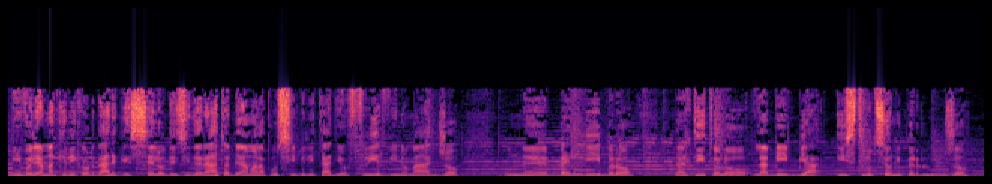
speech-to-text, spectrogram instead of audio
Vi vogliamo anche ricordare che se lo desiderate abbiamo la possibilità di offrirvi in omaggio un bel libro dal titolo La Bibbia, istruzioni per l'uso,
